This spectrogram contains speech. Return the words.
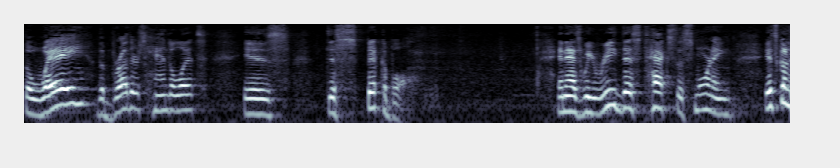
the way the brothers handle it is despicable. And as we read this text this morning, it's going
